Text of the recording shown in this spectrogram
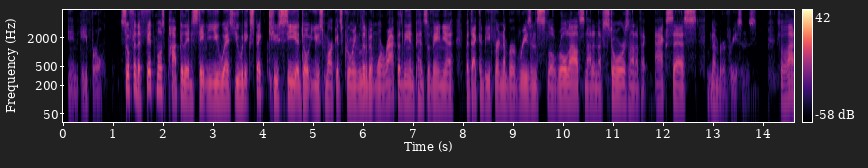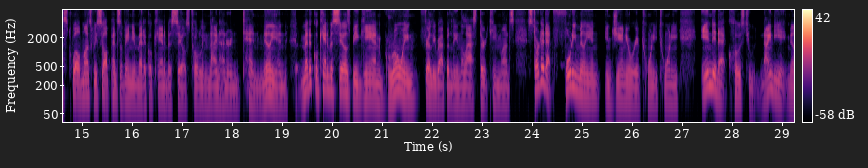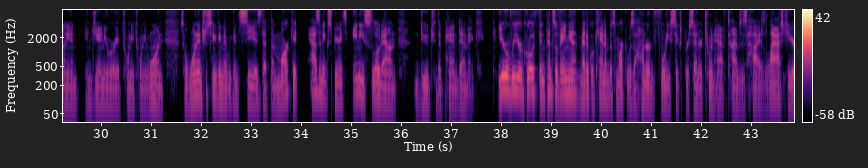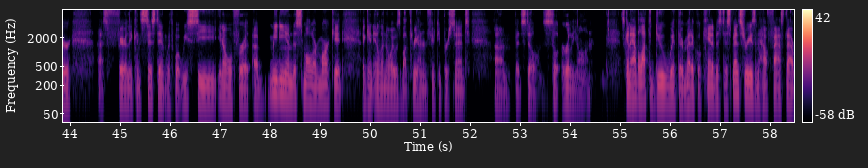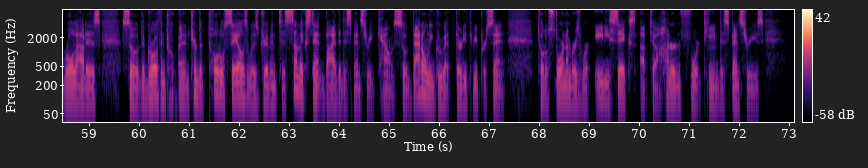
in April. So, for the fifth most populated state in the US, you would expect to see adult use markets growing a little bit more rapidly in Pennsylvania, but that could be for a number of reasons slow rollouts, not enough stores, not enough access, number of reasons. So the last 12 months, we saw Pennsylvania medical cannabis sales totaling 910 million. Medical cannabis sales began growing fairly rapidly in the last 13 months. Started at 40 million in January of 2020, ended at close to 98 million in January of 2021. So one interesting thing that we can see is that the market hasn't experienced any slowdown due to the pandemic. Year over year growth in Pennsylvania, medical cannabis market was 146% or two and a half times as high as last year. That's fairly consistent with what we see, you know, for a, a medium to smaller market. Again, Illinois was about 350%, um, but still, still early on. It's going to have a lot to do with their medical cannabis dispensaries and how fast that rollout is. So the growth in, in terms of total sales was driven to some extent by the dispensary counts. So that only grew at 33%. Total store numbers were 86 up to 114 dispensaries.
